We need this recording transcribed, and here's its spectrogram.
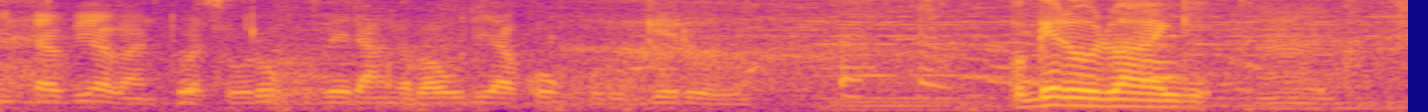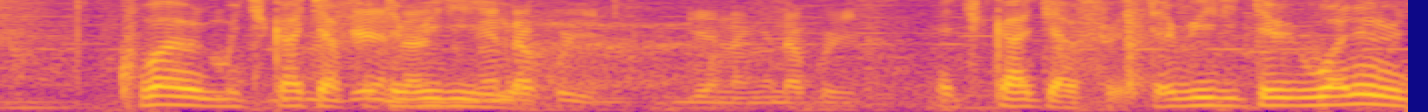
interview abantu basobole okubeera nga bawulirako ku lugero olwo. Lugero lwange kuba mu kika kyaffe tebiriyo ekika kyaffe tebiwaneno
